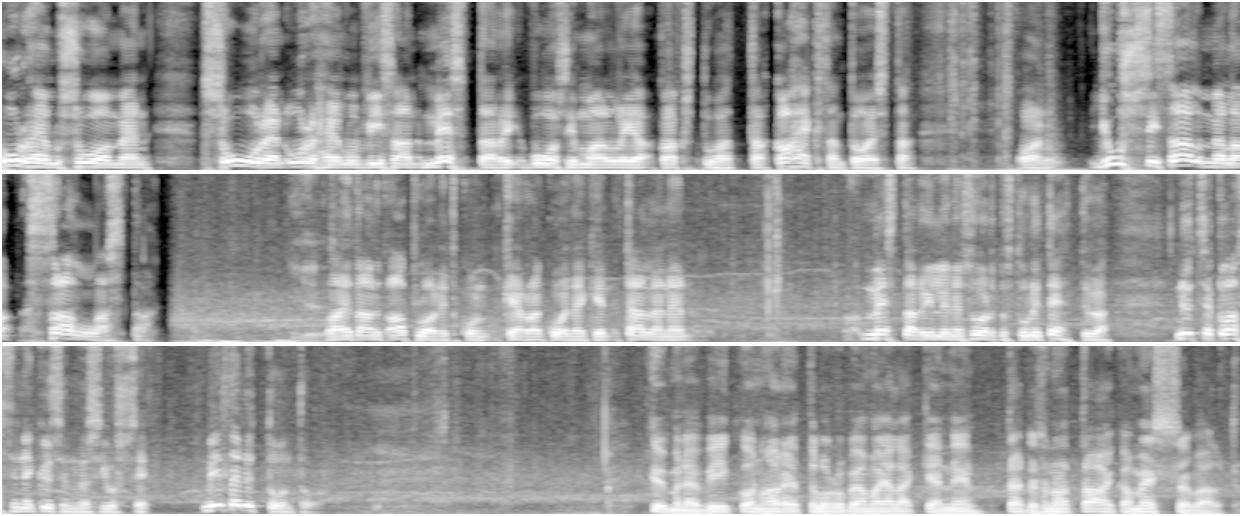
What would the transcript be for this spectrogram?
Urheilu Suomen suuren urheiluvisan mestari vuosimallia 2018 on Jussi Salmela Sallasta. Laitetaan nyt aplodit, kun kerran kuitenkin tällainen mestarillinen suoritus tuli tehtyä. Nyt se klassinen kysymys, Jussi. Miltä nyt tuntuu? Kymmenen viikon harjoittelun rupeaman jälkeen, niin täytyy sanoa, että aika messevältä.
